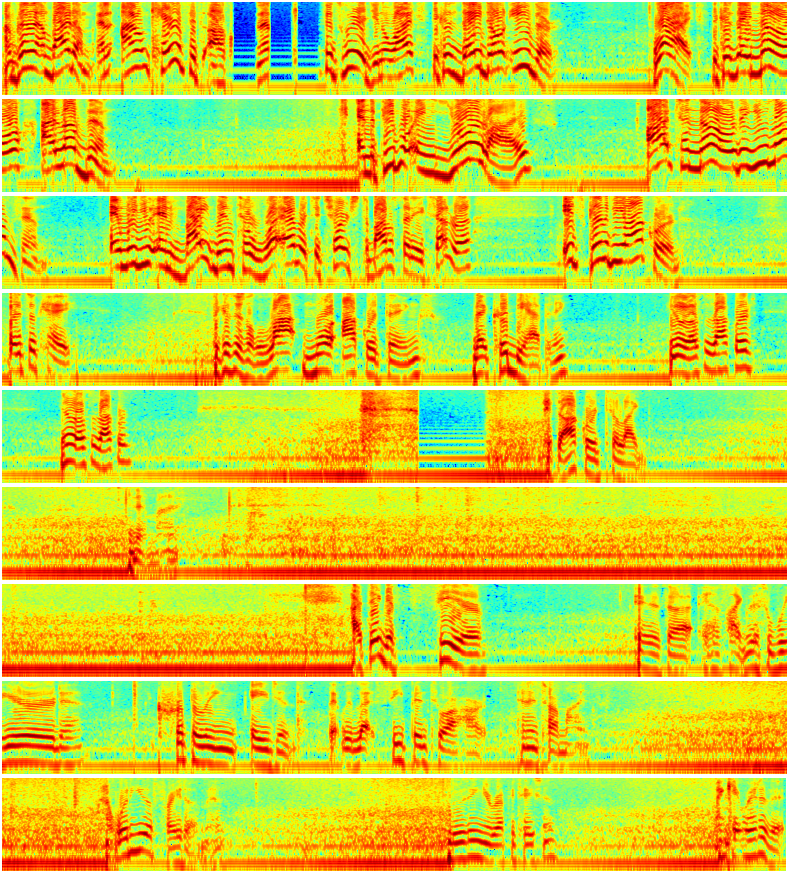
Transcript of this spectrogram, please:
I'm going to invite them, and I don't care if it's awkward. if it's weird. You know why? Because they don't either. Why? Because they know I love them. And the people in your lives ought to know that you love them. And when you invite them to whatever, to church, to Bible study, etc., it's going to be awkward. But it's okay. Because there's a lot more awkward things that could be happening. You know what else is awkward? You know what else is awkward? It's awkward to like. Never mind. I think that fear is uh, is like this weird, crippling agent that we let seep into our heart and into our minds. Now, what are you afraid of, man? Losing your reputation? Man, get rid of it.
